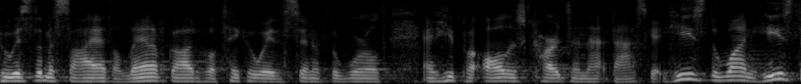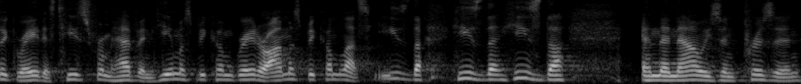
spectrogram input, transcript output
who is the Messiah, the Lamb of God who will take away the sin of the world. And he put all his cards in that basket. He's the one. He's the greatest. He's from heaven. He must become greater. I must become less. He's the, he's the, he's the. And then now he's in prison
